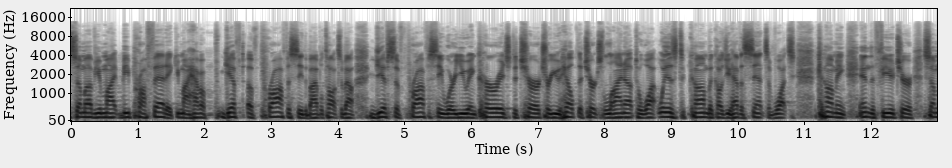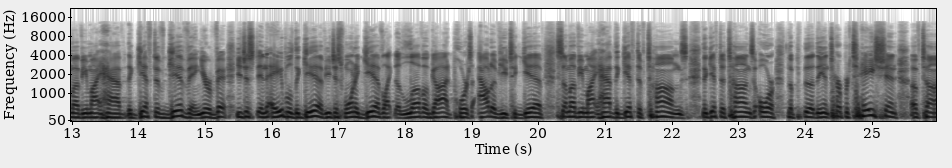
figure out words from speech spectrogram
Some of you might be prophetic. You might have a gift of prophecy. The Bible talks about gifts of prophecy where you encourage the church or you help the church line up to what is to come because you have a sense of what's coming in the future. Some of you might have the gift of giving. You're very, you're just enabled to give. You just want to give like the love of God pours out of you to give. Some of you might have the gift of tongues, the gift of tongues or the, the, the interpretation of tongues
